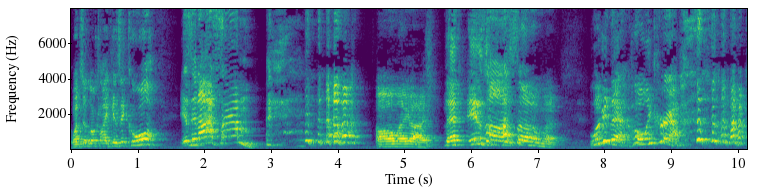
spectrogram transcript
What's it look like? Is it cool? Is it awesome? oh my gosh. That is awesome. Look at that. Holy crap.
